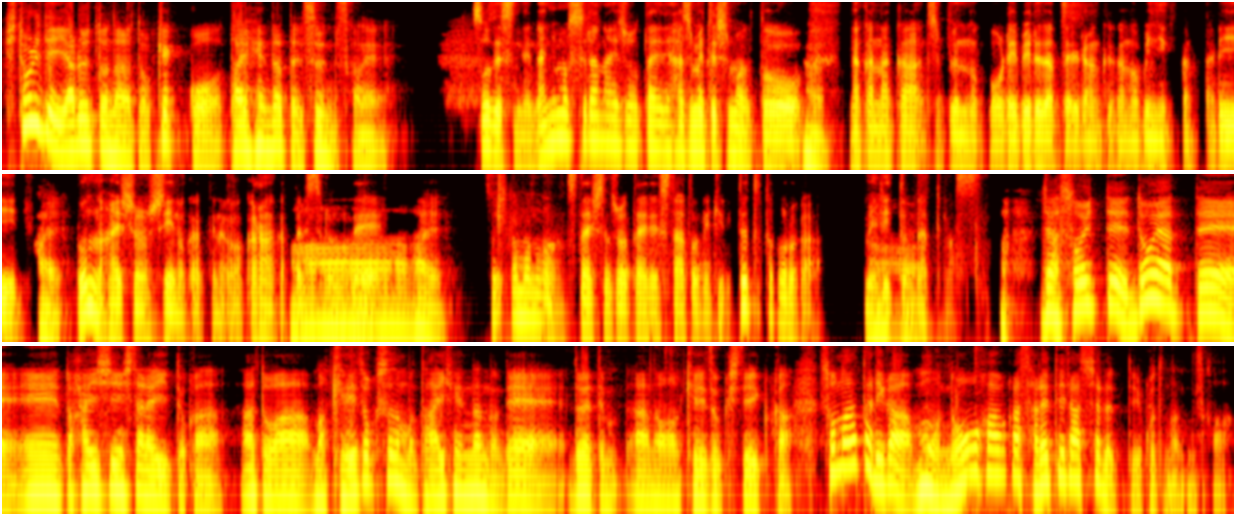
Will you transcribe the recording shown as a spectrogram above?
一人でやるとなると結構大変だったりするんですかね？そうですね。何も知らない状態で始めてしまうと、はいなかなか自分のこうレベルだったりランクが伸びにくかったり、はい。どんな配信をしていいのかっていうのがわからなかったりするのあでー、はい。そういったものをお伝えした状態でスタートできるといったところがメリットになってます。あじゃあそう言ってどうやって、えっと、配信したらいいとか、あとは、まあ、継続するのも大変なので、どうやって、あの、継続していくか、そのあたりがもうノウハウ化されていらっしゃるっていうことなんですか？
